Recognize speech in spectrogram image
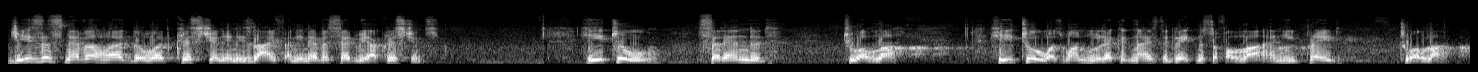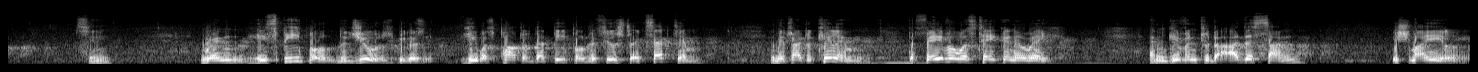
Jesus never heard the word Christian in his life and he never said we are Christians. He too surrendered to Allah. He too was one who recognized the greatness of Allah and he prayed to Allah. See? When his people, the Jews, because he was part of that people, refused to accept him and they tried to kill him, the favor was taken away and given to the other son, Ishmael,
